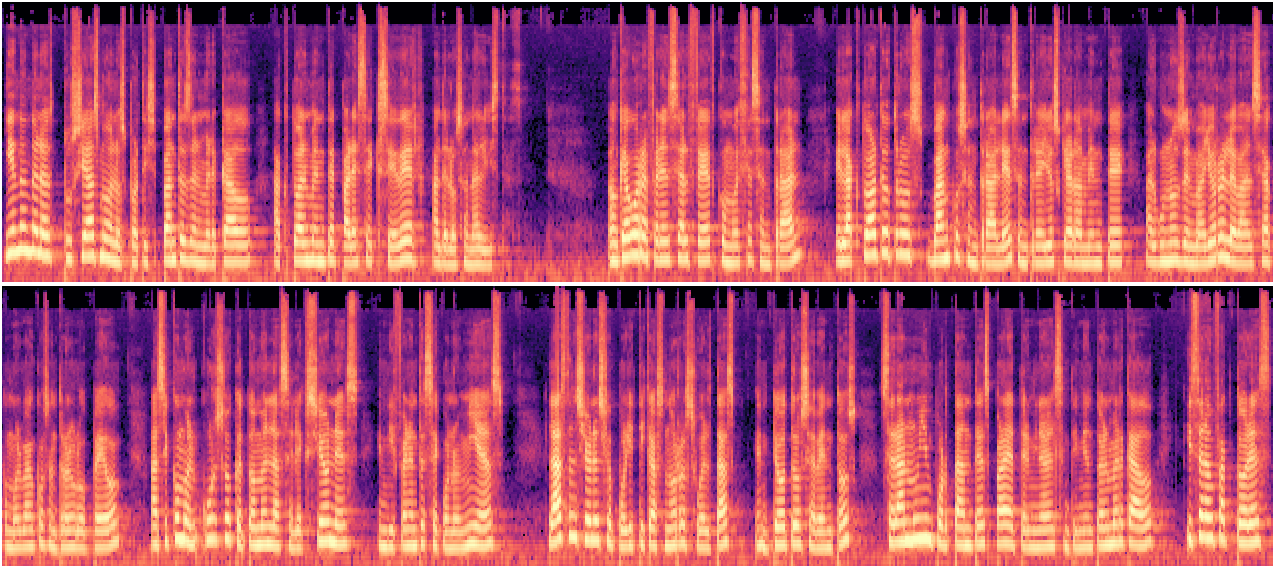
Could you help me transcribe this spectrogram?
y en donde el entusiasmo de los participantes del mercado actualmente parece exceder al de los analistas. Aunque hago referencia al Fed como eje central, el actuar de otros bancos centrales, entre ellos claramente algunos de mayor relevancia como el Banco Central Europeo, así como el curso que tomen las elecciones en diferentes economías, las tensiones geopolíticas no resueltas, entre otros eventos, serán muy importantes para determinar el sentimiento del mercado y serán factores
